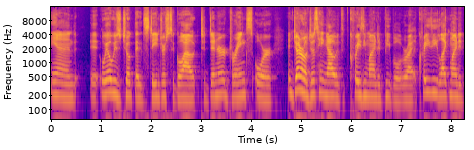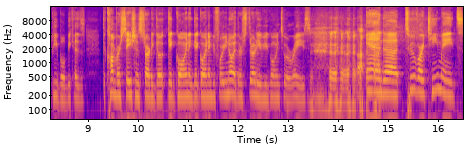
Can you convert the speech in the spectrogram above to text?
and it, we always joke that it's dangerous to go out to dinner, drinks, or in general just hang out with crazy-minded people, right? Crazy like-minded people because the conversation started to go, get going and get going, and before you know it, there's 30 of you going to a race. and uh, two of our teammates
